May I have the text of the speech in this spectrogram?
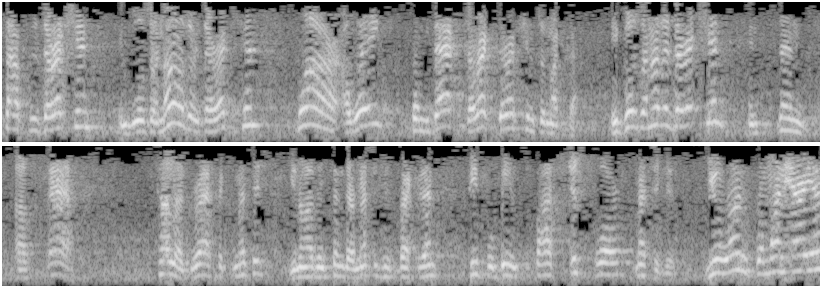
stops his direction and goes another direction far away from that direct direction to Mecca. He goes another direction and sends a fast telegraphic message. You know how they send their messages back then? People being spots just for messages. You run from one area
